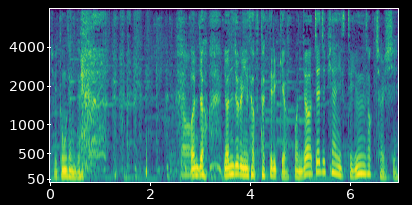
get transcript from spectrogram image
저희 동생들. 어. 먼저 연주로 인사 부탁드릴게요. 먼저 재즈 피아니스트 윤석철 씨.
